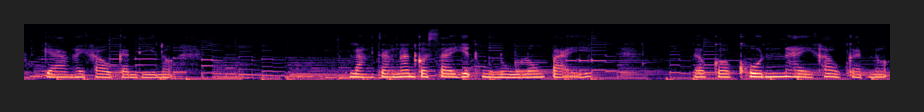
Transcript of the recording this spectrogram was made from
ทุกอย่างให้เข้ากันดีเนาะ หลังจากนั้นก็ใส่เห็ดหูหนูลงไป แล้วก็ค้นให้เข้ากันเนาะ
